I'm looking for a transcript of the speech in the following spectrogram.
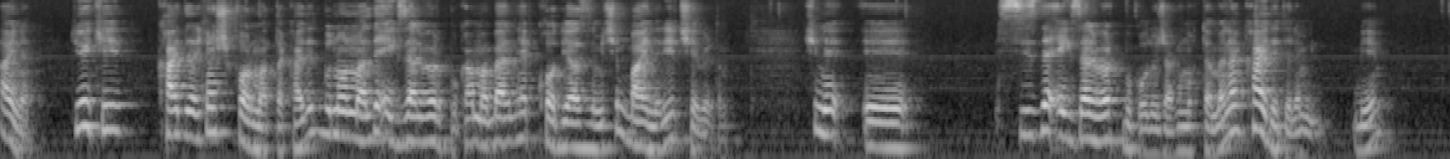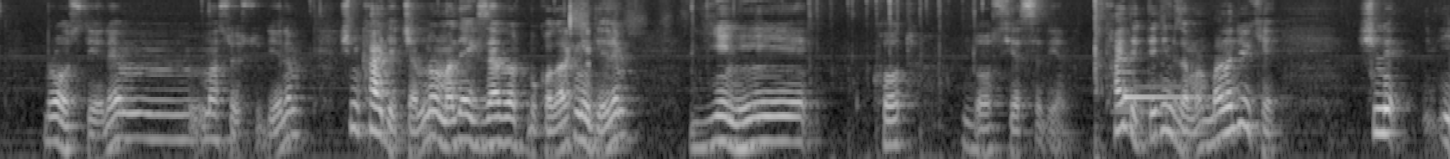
Aynen. Diyor ki kaydederken şu formatta kaydet. Bu normalde Excel workbook ama ben hep kod yazdığım için binary'ye çevirdim. Şimdi e, sizde Excel workbook olacak muhtemelen. Kaydedelim bir. Browse diyelim. Masaüstü diyelim. Şimdi kaydedeceğim. Normalde Excel workbook olarak ne diyelim? Yeni kod dosyası diyelim. Kaydet dediğim zaman bana diyor ki şimdi e,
